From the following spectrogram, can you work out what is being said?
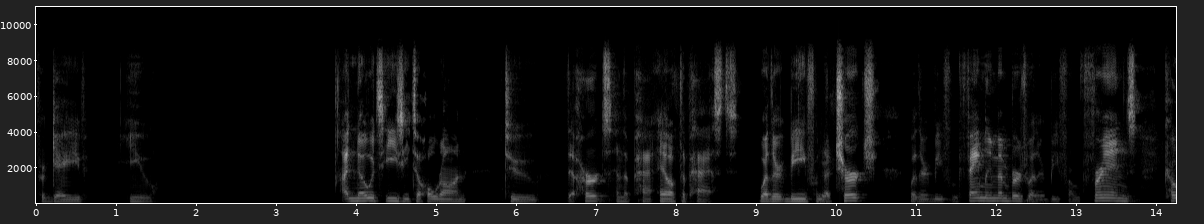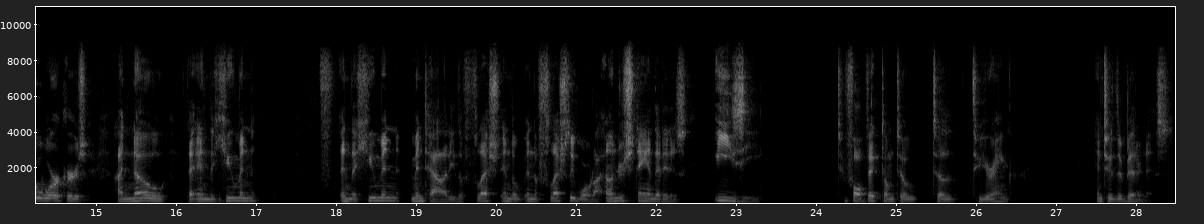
forgave you. I know it's easy to hold on to the hurts and the pa- eh, of the past, whether it be from the church, whether it be from family members, whether it be from friends, coworkers. I know that in the human in the human mentality, the flesh in the in the fleshly world, I understand that it is easy to fall victim to to to your anger and to the bitterness.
